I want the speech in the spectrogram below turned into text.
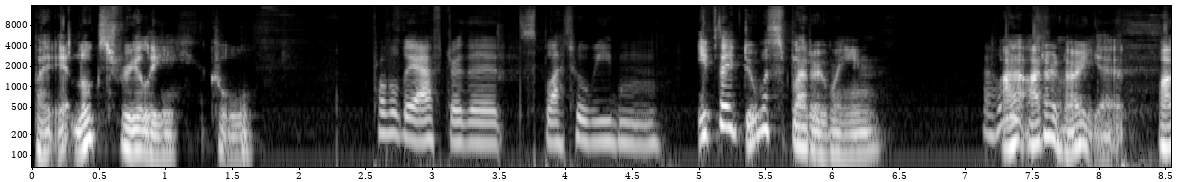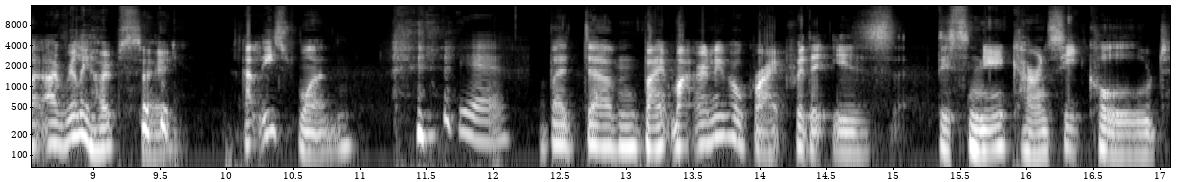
But it looks really cool. Probably after the Splatoween. If they do a Splatoween, I, I, I don't so. know yet. I, I really hope so. at least one. Yeah. But um, my, my only real gripe with it is this new currency called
